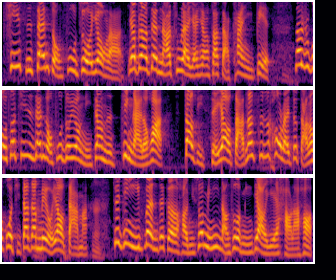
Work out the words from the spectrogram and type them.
七十三种副作用啦，要不要再拿出来洋洋洒洒看一遍？那如果说七十三种副作用，你这样子进来的话，到底谁要打？那是不是后来就打到过期，大家没有要打嘛？最近一份这个好，你说民进党做的民调也好了哈，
